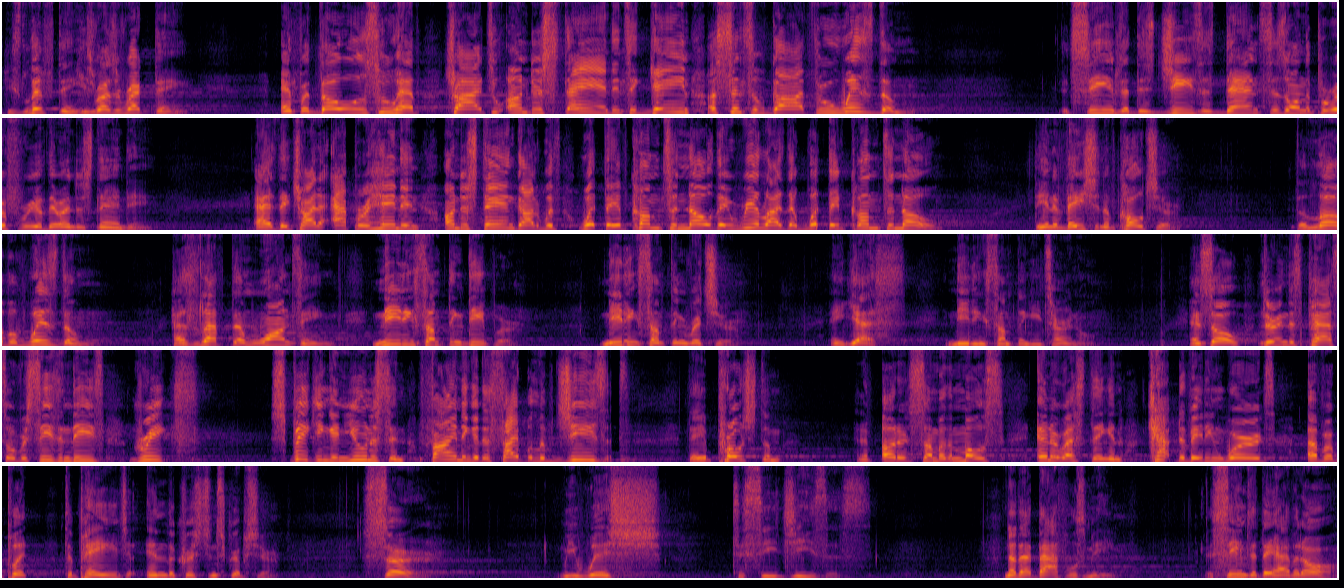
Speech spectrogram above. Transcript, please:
He's lifting, He's resurrecting. And for those who have tried to understand and to gain a sense of God through wisdom, it seems that this Jesus dances on the periphery of their understanding. As they try to apprehend and understand God with what they have come to know, they realize that what they've come to know, the innovation of culture, the love of wisdom, has left them wanting, needing something deeper, needing something richer, and yes, needing something eternal. And so, during this Passover season, these Greeks, speaking in unison, finding a disciple of Jesus, they approached him and have uttered some of the most interesting and captivating words ever put to page in the Christian scripture. Sir, we wish to see Jesus. Now that baffles me. It seems that they have it all.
